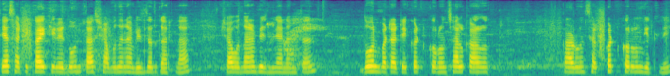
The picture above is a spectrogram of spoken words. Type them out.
त्यासाठी काय केले? दोन तास साबुदाणा भिजत घातला. साबुदाणा भिजल्यानंतर दोन बटाटे कट करून साल काढून स कट करून घेतले.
